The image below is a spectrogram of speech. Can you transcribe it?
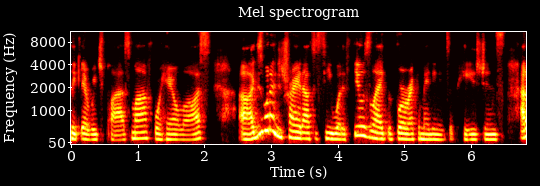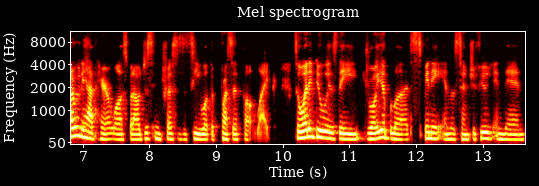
platelet-rich plasma for hair loss. Uh, I just wanted to try it out to see what it feels like before recommending it to patients. I don't really have hair loss, but I was just interested to see what the process felt like. So what they do is they draw your blood, spin it in the centrifuge, and then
